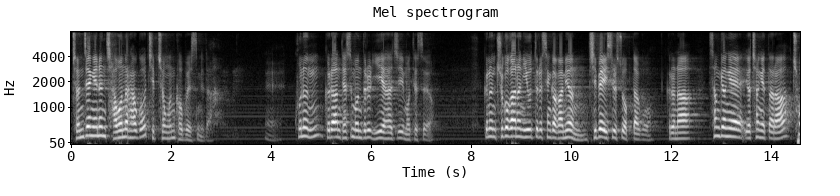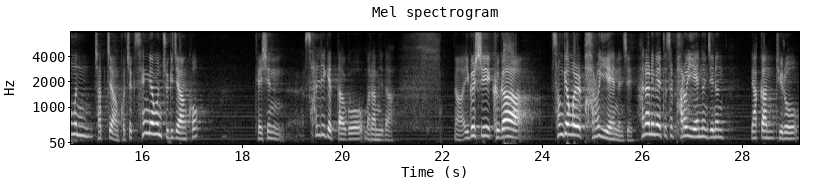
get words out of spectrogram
전쟁에는 자원을 하고 집총은 거부했습니다. 예, 군은 그러한 데스몬드를 이해하지 못했어요. 그는 죽어가는 이웃들을 생각하면 집에 있을 수 없다고 그러나 성경의 요청에 따라 총은 잡지 않고 즉 생명은 죽이지 않고 대신 살리겠다고 말합니다. 아, 이것이 그가 성경을 바로 이해했는지, 하나님의 뜻을 바로 이해했는지는 약간 뒤로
